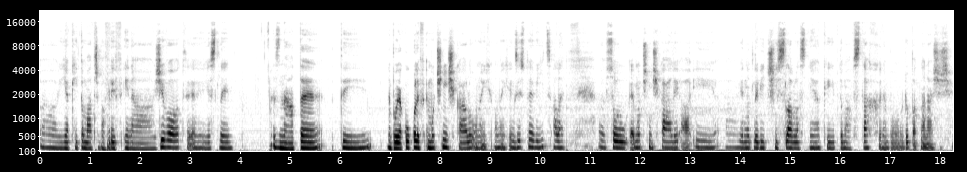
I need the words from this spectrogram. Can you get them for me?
eh, jaký to má třeba vliv i na život, eh, jestli znáte ty, nebo jakoukoliv emoční škálu, ono jich, ono jich existuje víc, ale eh, jsou emoční škály a i jednotlivý čísla vlastně, jaký to má vztah nebo dopad na náš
